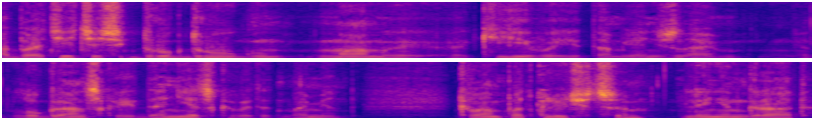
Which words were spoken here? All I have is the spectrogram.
Обратитесь друг к другу, мамы Киева и там, я не знаю, Луганска и Донецка в этот момент. К вам подключится Ленинград,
